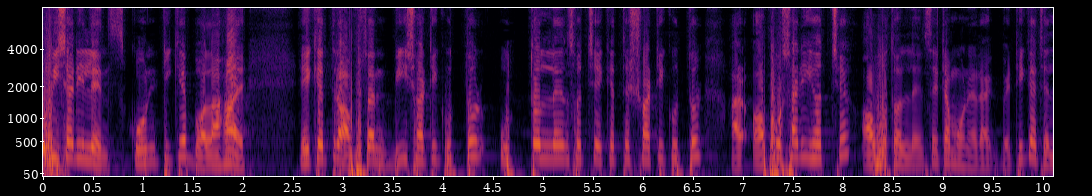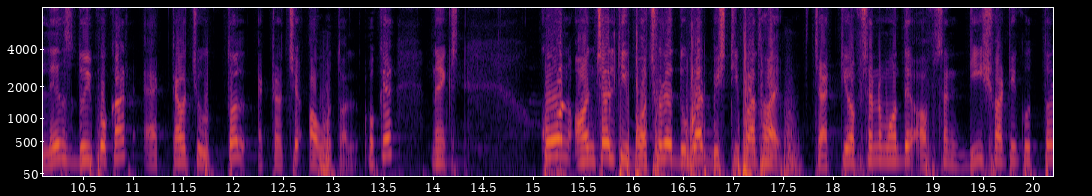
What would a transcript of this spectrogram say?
অভিসারী লেন্স কোনটিকে বলা হয়? এক্ষেত্রে অপশান বি সঠিক উত্তর উত্তর লেন্স হচ্ছে এক্ষেত্রে সঠিক উত্তর, আর অপসারী হচ্ছে অবতল লেন্স এটা মনে রাখবে, ঠিক আছে? লেন্স দুই প্রকার, একটা হচ্ছে উত্তল, একটা হচ্ছে অবতল ওকে নেক্সট কোন অঞ্চলটি বছরে দুবার বৃষ্টিপাত হয়? চারটি অপশানের মধ্যে অপশান ডি সঠিক উত্তর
